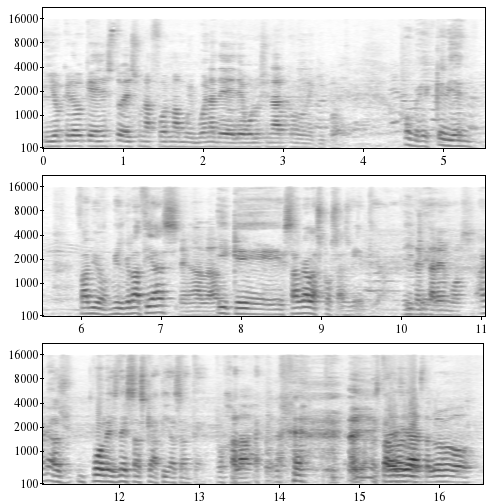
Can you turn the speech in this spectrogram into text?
Y yo creo que esto es una forma muy buena de, de evolucionar con un equipo. Joder, qué bien. Fabio, mil gracias. De nada. Y que salgan las cosas bien, tío. Y que Intentaremos. hagas poles de esas que hacías antes. Ojalá. Hasta Gracias, luego. hasta luego.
